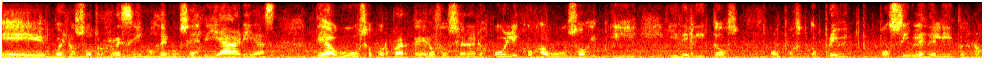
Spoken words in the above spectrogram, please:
eh, pues nosotros recibimos denuncias diarias de abuso por parte de los funcionarios públicos, abusos y, delitos o, posibles delitos, ¿no?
